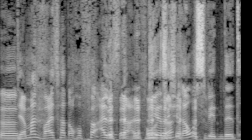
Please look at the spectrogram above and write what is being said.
Der Mann weiß, hat auch für alles eine Antwort. Wie er ne? sich rauswindet.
